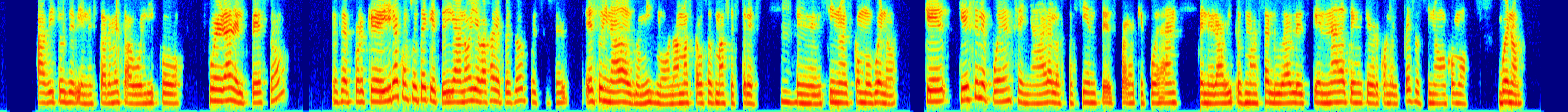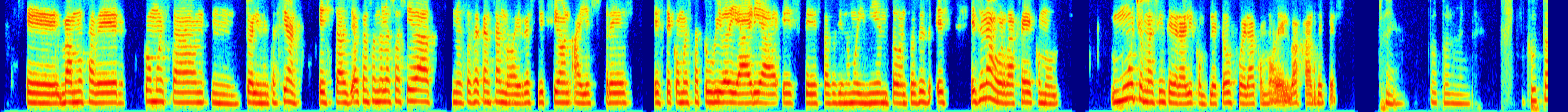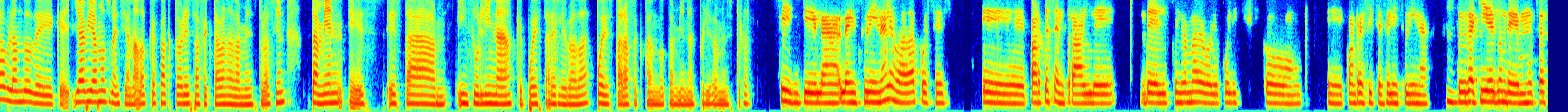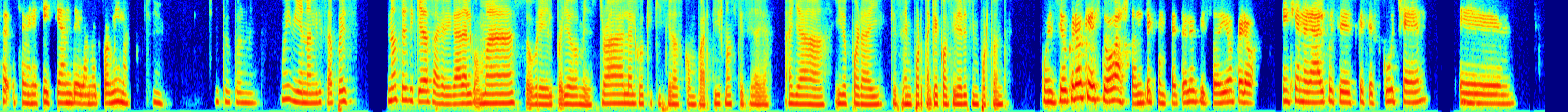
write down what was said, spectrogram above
hábitos de bienestar metabólico fuera del peso. O sea, porque ir a consulta y que te digan, oye, baja de peso, pues eso y nada es lo mismo, nada más causas más estrés. Eh, sino es como, bueno, ¿qué, ¿qué se le puede enseñar a los pacientes para que puedan tener hábitos más saludables que nada tienen que ver con el peso, sino como, bueno, eh, vamos a ver cómo está mm, tu alimentación. ¿Estás alcanzando la saciedad? ¿No estás alcanzando? ¿Hay restricción? ¿Hay estrés? Este, ¿Cómo está tu vida diaria? Este, ¿Estás haciendo movimiento? Entonces, es, es un abordaje como mucho más integral y completo fuera como del bajar de peso. Sí, totalmente. Justo hablando de que ya habíamos mencionado qué factores afectaban a la menstruación, también es esta mm, insulina que puede estar elevada, puede estar afectando también al periodo menstrual. Sí, sí, la, la insulina elevada pues es eh, parte central de, del síndrome de ovario poliquístico eh, con resistencia a la insulina. Entonces aquí es donde muchas se, se benefician de la metformina. Sí, sí, totalmente. Muy bien, Alisa, pues no sé si quieras agregar algo más sobre el periodo menstrual, algo que quisieras compartirnos que se haya, ido por ahí, que sea importante, que consideres importante. Pues yo creo que estuvo bastante completo el episodio, pero en general pues es que se escuchen eh,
